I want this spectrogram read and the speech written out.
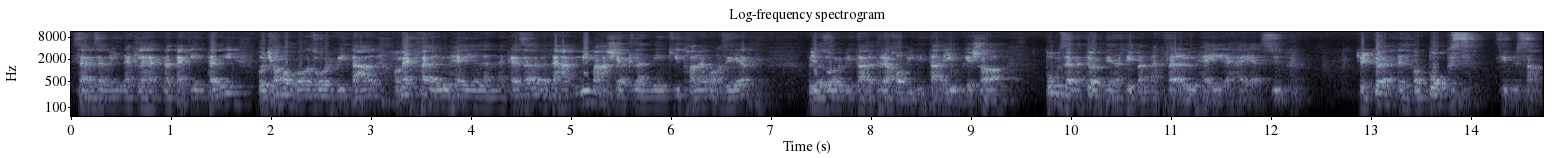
szerzeménynek lehetne tekinteni, hogyha maga az orbitál a megfelelő helyén lenne kezelve, de hát mi másért lennénk itt, hanem azért, hogy az orbitált rehabilitáljuk, és a popzene történetében megfelelő helyére helyezzük. Úgyhogy következik a Box című szám.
